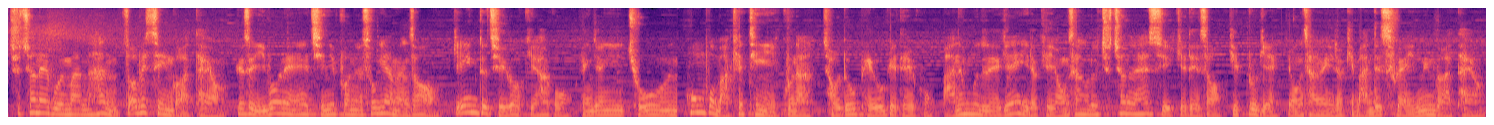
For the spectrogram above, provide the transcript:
추천해 볼 만한 서비스인 것 같아요. 그래서 이번에 진입번을 소개하면서 게임도 즐겁게 하고 굉장히 좋은 홍보 마케팅이 있구나. 저도 배우게 되고 많은 분들에게 이렇게 영상으로 추천을 할 수 있게 돼서 기쁘게 영상을 이렇게 만들 수가 있는 것 같아요.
